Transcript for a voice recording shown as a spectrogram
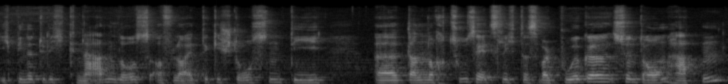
ich bin natürlich gnadenlos auf Leute gestoßen, die äh, dann noch zusätzlich das Walpurga-Syndrom hatten.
